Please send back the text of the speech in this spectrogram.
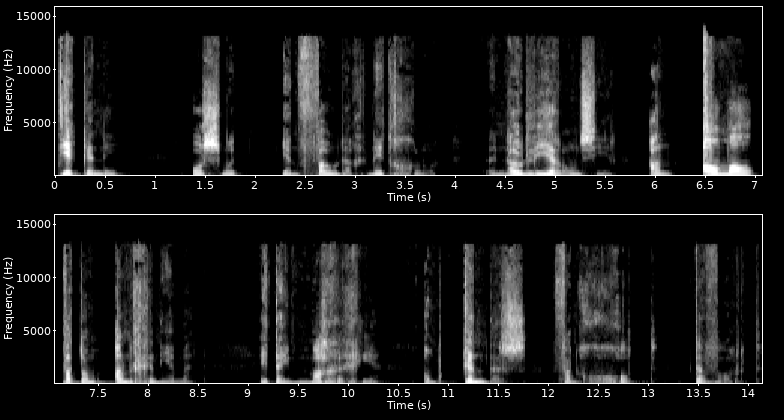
teken nie. Ons moet eenvoudig net glo. En nou leer ons hier aan almal wat hom aangeneem het, het hy mag gegee om kinders van God te word.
